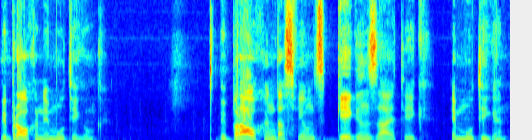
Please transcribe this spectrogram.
Wir brauchen Ermutigung. Wir brauchen, dass wir uns gegenseitig ermutigen.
